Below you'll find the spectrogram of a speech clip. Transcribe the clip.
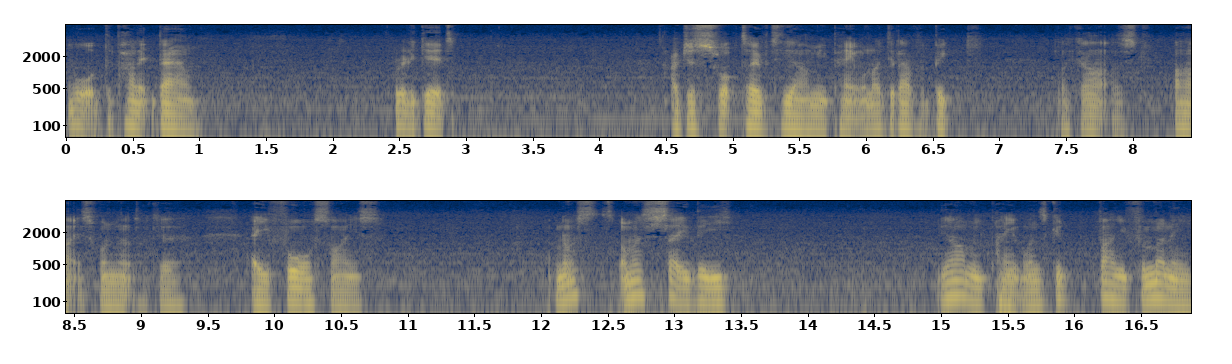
watered the palette down, really good. I just swapped over to the army paint one. I did have a big, like artist artist one that's like a A4 size. And I must, I must say the the army paint one's good value for money.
